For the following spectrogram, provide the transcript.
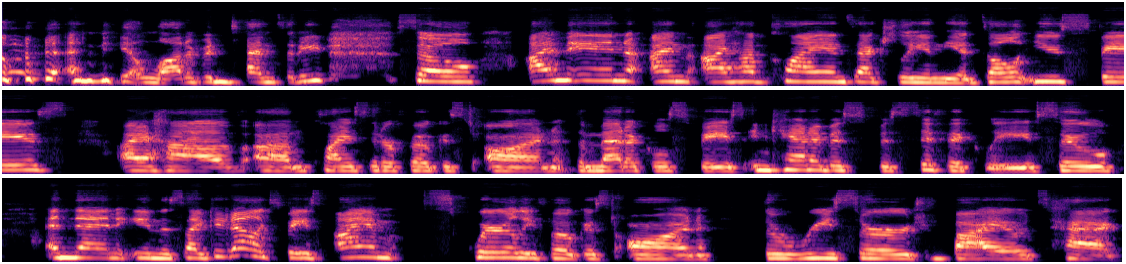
and a lot of intensity. So I'm in. I'm I have clients actually in the adult use space. I have um, clients that are focused on the medical space in cannabis specifically. So, and then in the psychedelic space, I am squarely focused on the research, biotech,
